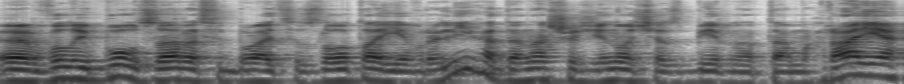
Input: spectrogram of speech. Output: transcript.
Е, Волейбол зараз відбувається Золота Євроліга, де наша жіноча збірна там грає.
